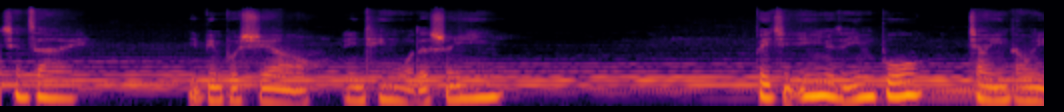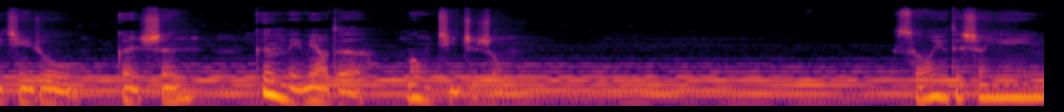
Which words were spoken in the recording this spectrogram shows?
现在你并不需要聆听我的声音，背景音乐的音波将引导你进入更深。更美妙的梦境之中，所有的声音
